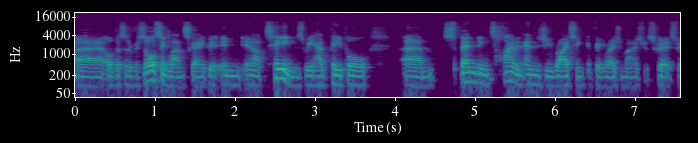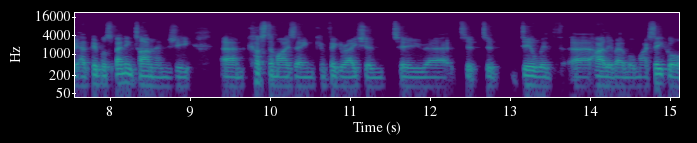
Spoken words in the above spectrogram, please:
uh, or the sort of resourcing landscape in in our teams we had people um, spending time and energy writing configuration management scripts we had people spending time and energy um, customizing configuration to uh, to, to deal with uh, highly available mysql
